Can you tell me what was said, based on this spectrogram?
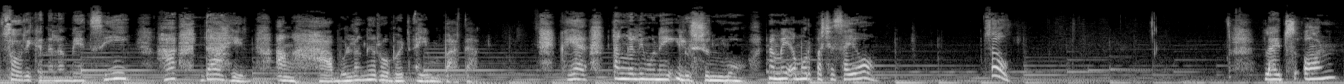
Sorry ka na lang, Betsy. Ha? Dahil ang habol lang ni Robert ay yung bata. Kaya tanggalin mo na yung ilusyon mo na may amor pa siya sa'yo. So, lights on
